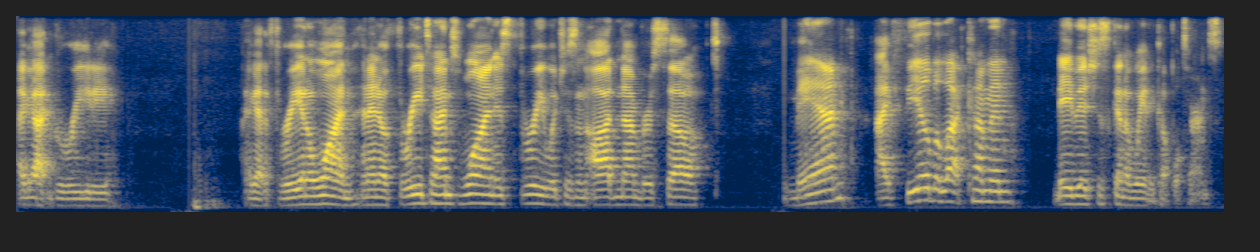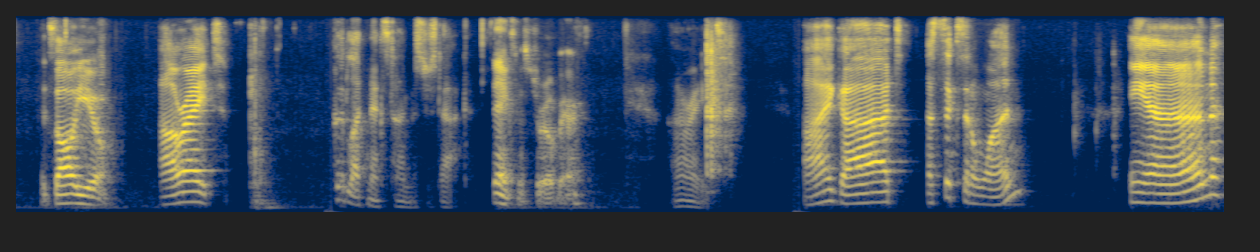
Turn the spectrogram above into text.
I got greedy. I got a three and a one, and I know three times one is three, which is an odd number. So, man, I feel the luck coming. Maybe it's just gonna wait a couple turns. It's all you. All right. Good luck next time, Mr. Stack. Thanks, Mr. Robert. All right. I got a six and a one, and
